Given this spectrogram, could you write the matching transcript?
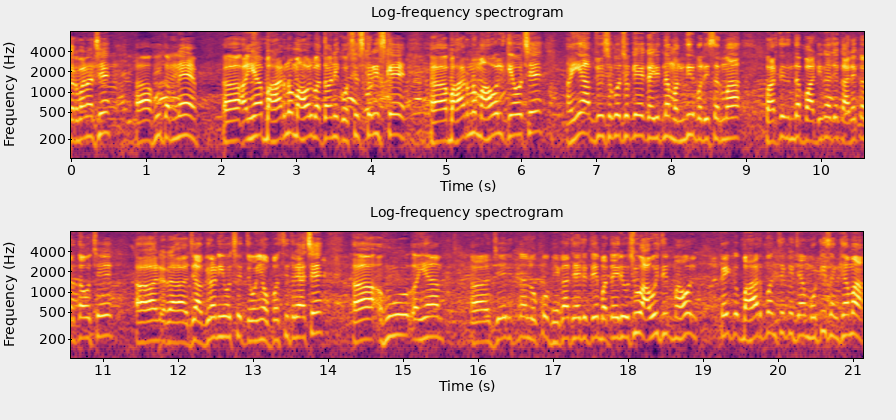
કરવાના છે. હું તમને અહીંયા બહારનો માહોલ બતાવવાની કોશિશ કરીશ કે બહારનો માહોલ કેવો છે? અહીંયા આપ જોઈ શકો છો કે કઈ રીતના મંદિર પરિસરમાં ભારતીય જનતા પાર્ટીના જે કાર્યકર્તાઓ છે જે અગ્રણીઓ છે તેઓ અહીંયા ઉપસ્થિત રહ્યા છે. હું અહીંયા જે રીતના લોકો ભેગા થયા છે તે બતાવી રહ્યો છું. આવો જ માહોલ કંઈક બહાર પણ છે કે જ્યાં મોટી સંખ્યામાં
